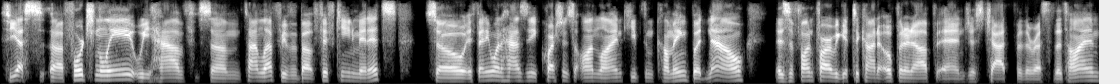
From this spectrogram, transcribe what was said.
So yes, uh, fortunately, we have some time left. We have about 15 minutes. So if anyone has any questions online, keep them coming. But now is the fun part. We get to kind of open it up and just chat for the rest of the time.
